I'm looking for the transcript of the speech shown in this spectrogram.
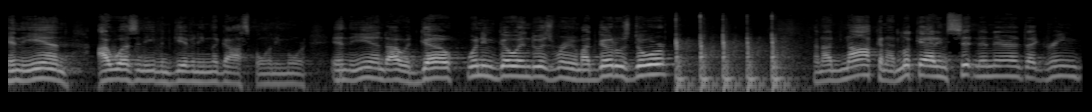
In the end, I wasn't even giving him the gospel anymore. In the end, I would go, wouldn't even go into his room. I'd go to his door, and I'd knock, and I'd look at him sitting in there at that green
